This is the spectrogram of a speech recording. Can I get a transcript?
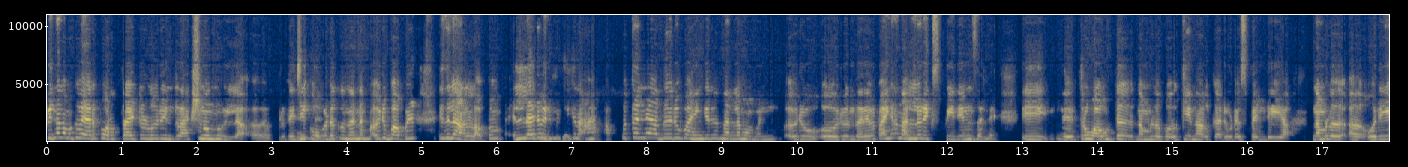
പിന്നെ നമുക്ക് വേറെ പുറത്തായിട്ടുള്ള ഒരു ഇന്ററാക്ഷൻ ഒന്നും ഇല്ല. പ്രത്യേകിച്ച് ഈ കോവിഡ് ഒക്കെ തന്നെ ഒരു ബബിൾ ഇതിലാണല്ലോ. അപ്പം എല്ലാരും ഒരുമിച്ചിരിക്കുന്ന അപ്പൊ തന്നെ അതൊരു ഭയങ്കര നല്ല മൊമെന്റ് ഒരു ഒരു എന്താ പറയുക ഭയങ്കര നല്ലൊരു എക്സ്പീരിയൻസ് അല്ലേ? ഈ ത്രൂ ഔട്ട് നമ്മൾ വർക്ക് ചെയ്യുന്ന ആൾക്കാരുടെ കൂടെ സ്പെൻഡ് ചെയ്യുക. നമ്മൾ ഒരേ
